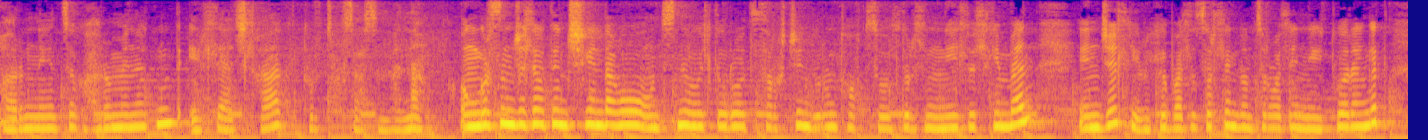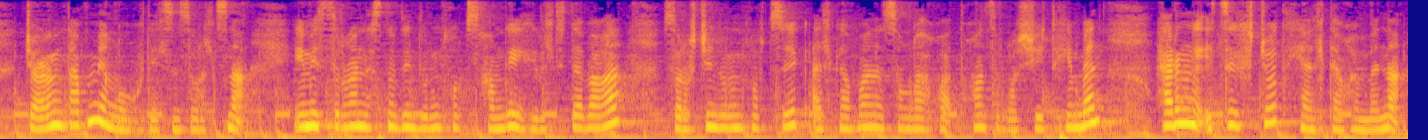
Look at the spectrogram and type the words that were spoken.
21 цаг 20 минутанд эрхлэн ажиллагааг түр зогсоосон байна. Өнгөрсөн жилүүдийн жишгийн дагуу үндэсний үйлдвэрүүд сурагчийн дөрөв төвт үйлдвэрлэн нийлүүлэх юм байна. Энэ жил ерөнхий боловсролын дунд сургуулийн 1-р ангид 65 мянган хүүхэд хэлсэн суралцсан. Эмээс 6 наснуудын дөрөв төвт хамгийн хэрэгэлттэй байгаа. Сурагчийн дөрвөн хувцсыг аль компаниас сонгох тухайн сургууль шийдэх юм байна. Харин эцэг эхчүүд хяналт тавих юм байна.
